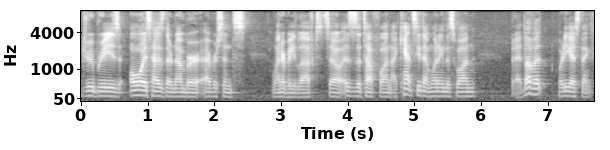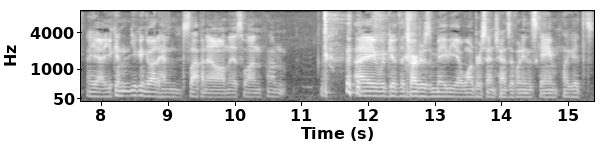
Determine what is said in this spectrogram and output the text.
Drew Brees always has their number ever since whenever he left. So this is a tough one. I can't see them winning this one, but I'd love it. What do you guys think? Yeah, you can you can go ahead and slap an L on this one. Um, I would give the Chargers maybe a one percent chance of winning this game. Like it's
